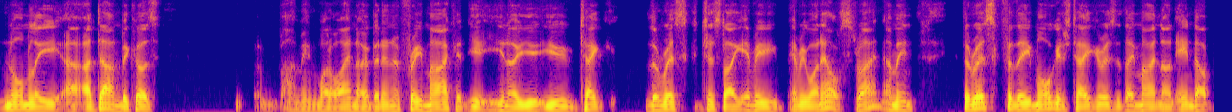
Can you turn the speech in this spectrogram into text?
normally uh, are done. Because, I mean, what do I know? But in a free market, you you know you you take the risk just like every everyone else, right? I mean, the risk for the mortgage taker is that they might not end up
